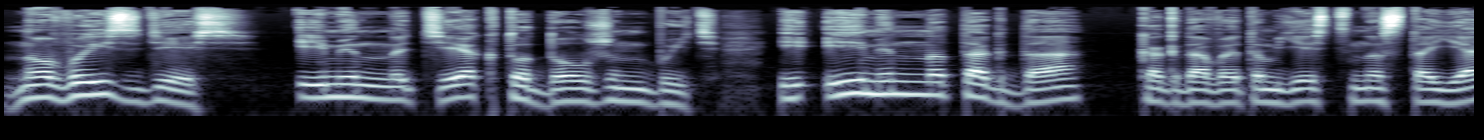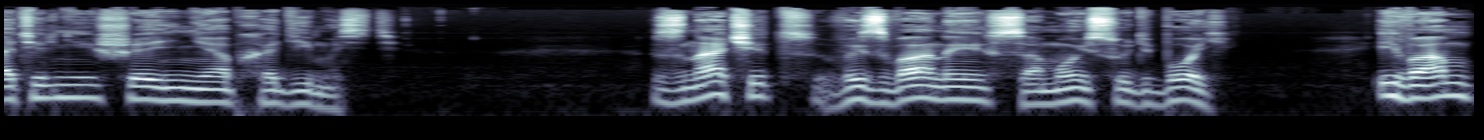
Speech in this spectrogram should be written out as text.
Но вы здесь, именно те, кто должен быть, и именно тогда, когда в этом есть настоятельнейшая необходимость. Значит, вы званы самой судьбой, и вам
